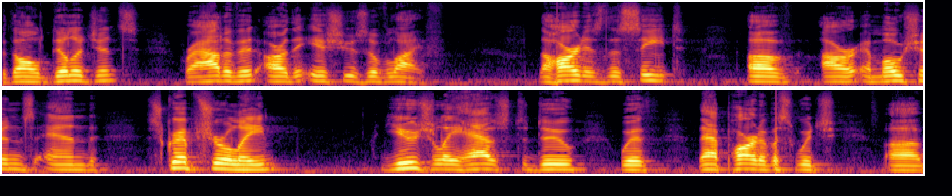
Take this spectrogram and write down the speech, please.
with all diligence, for out of it are the issues of life. The heart is the seat of our emotions, and scripturally, usually has to do with that part of us which uh,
